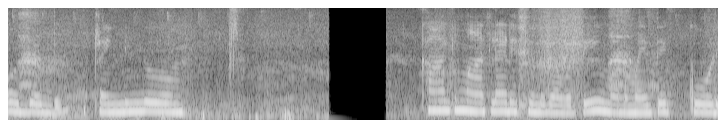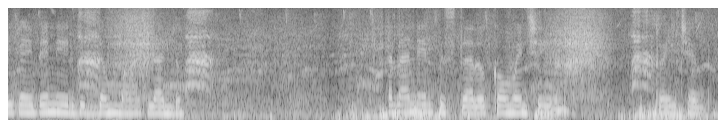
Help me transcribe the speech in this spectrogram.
వద్దొద్దు ట్రెండింగ్ కాకి మాట్లాడేసింది కాబట్టి మనమైతే కోడికైతే నేర్పిద్దాం మాట్లాడడం. ఎలా నేర్పిస్తారో కామెంట్ చేయండి. ట్రై చేద్దాం.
